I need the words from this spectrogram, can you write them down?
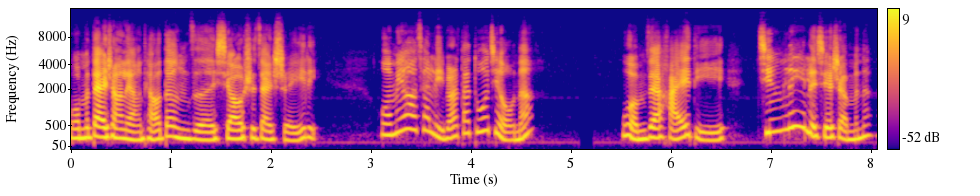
我们带上两条凳子，消失在水里。我们要在里边待多久呢？我们在海底经历了些什么呢？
